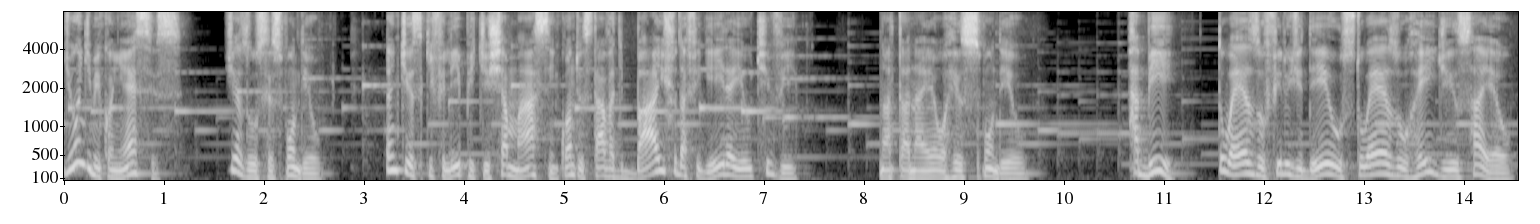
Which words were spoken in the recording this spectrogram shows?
De onde me conheces? Jesus respondeu: Antes que Felipe te chamasse enquanto estava debaixo da figueira, eu te vi. Natanael respondeu: Rabi, tu és o filho de Deus, tu és o rei de Israel.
